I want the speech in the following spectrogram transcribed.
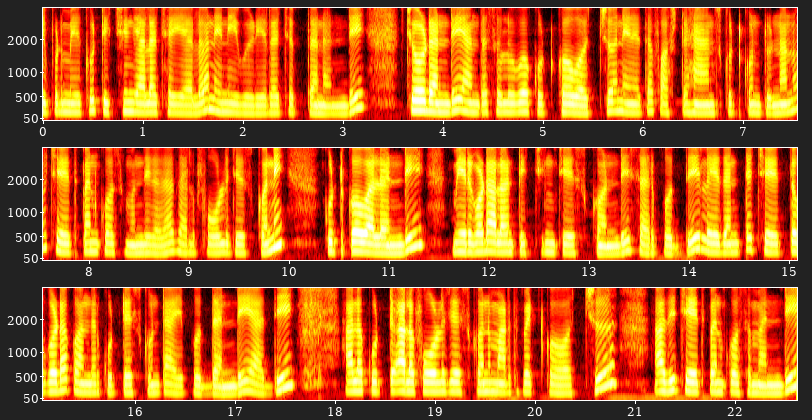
ఇప్పుడు మీకు టిచ్చింగ్ ఎలా చేయాలో నేను ఈ వీడియోలో చెప్తానండి. చూడండి ఎంత సులువుగా కుట్టుకోవచ్చో. నేనైతే ఫస్ట్ హ్యాండ్స్ కుట్టుకుంటున్నాను. చేతి పని కోసం ఉంది కదా దాన్ని ఫోల్డ్ చేసుకొని కుట్టుకోవాలండి. మీరు కూడా అలా టిచ్చింగ్ చేసుకోండి సరిపోద్ది. లేదంటే చేతితో కూడా కొందరు కుట్టేసుకుంటే అయిపోద్దండి అది. అలా కుట్టి అలా ఫోల్డ్ వేసుకొని మడత పెట్టుకోవచ్చు. అది చేతి పని కోసం అండి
